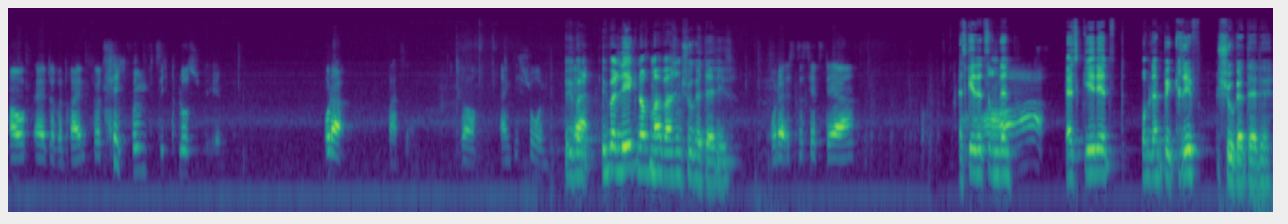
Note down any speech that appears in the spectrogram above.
auf ältere 43, 50 plus stehen. Oder, warte. Doch, eigentlich schon. Über, Ja. Überleg nochmal, was ein Sugar Daddy ist. Oder ist das jetzt der. Es geht jetzt um den, Ah, es geht jetzt um den Begriff Sugar Daddy.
